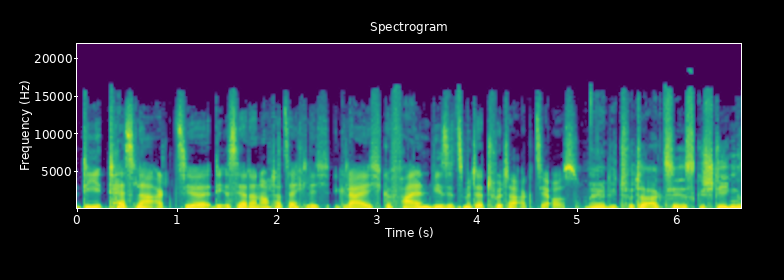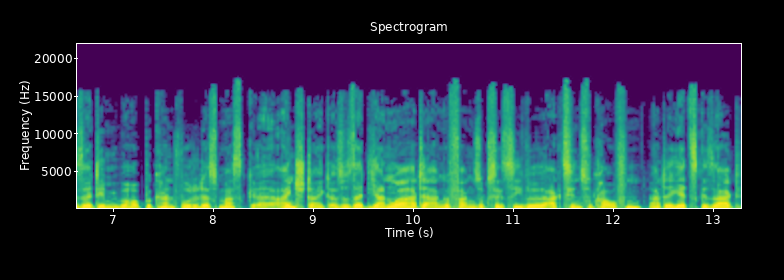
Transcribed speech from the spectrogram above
die Tesla-Aktie, die ist ja dann auch tatsächlich gleich gefallen. Wie sieht es mit der Twitter-Aktie aus? Naja, die Twitter-Aktie ist gestiegen, seitdem überhaupt bekannt wurde, dass Musk äh, einsteigt. Also seit Januar hat er angefangen, sukzessive Aktien zu kaufen, hat er jetzt gesagt,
